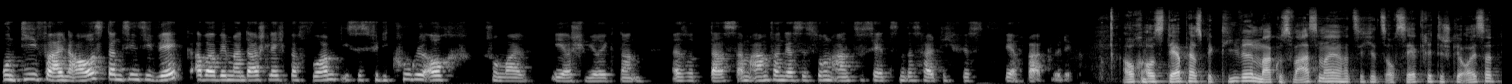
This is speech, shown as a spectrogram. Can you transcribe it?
und die fallen aus, dann sind sie weg. Aber wenn man da schlecht performt, ist es für die Kugel auch schon mal eher schwierig dann. Also das am Anfang der Saison anzusetzen, das halte ich für sehr fragwürdig. Auch aus der Perspektive, Markus Wasmeier hat sich jetzt auch sehr kritisch geäußert.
